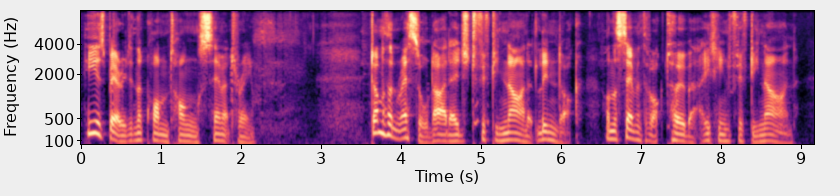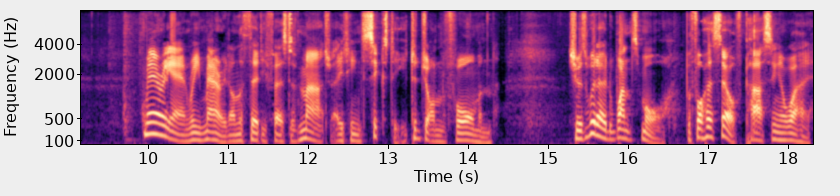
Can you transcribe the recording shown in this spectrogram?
He is buried in the Quantong Cemetery. Jonathan Ressel died aged 59 at Lyndoch on the 7th of October 1859. Mary Ann remarried on the 31st of March 1860 to John Foreman. She was widowed once more before herself passing away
